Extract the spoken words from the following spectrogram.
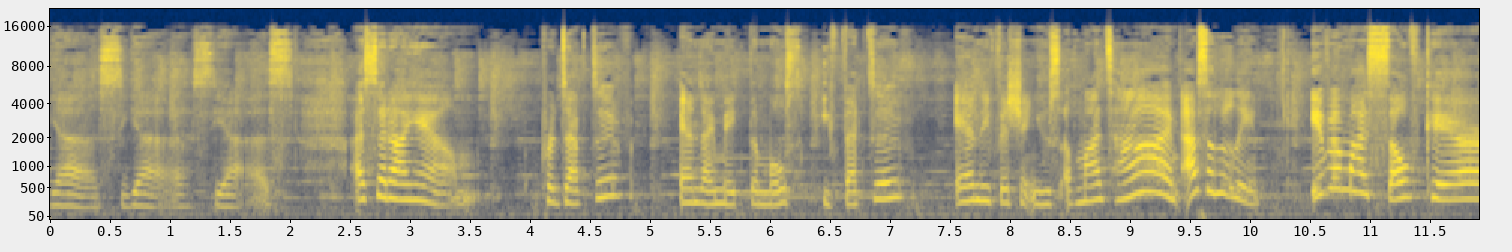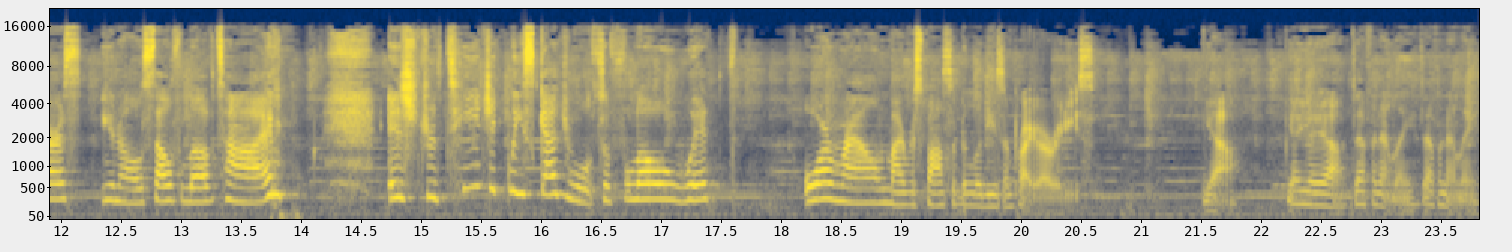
Yes, yes, yes. I said I am productive and I make the most effective and efficient use of my time. Absolutely. Even my self care, you know, self love time is strategically scheduled to flow with or around my responsibilities and priorities. Yeah. Yeah, yeah, yeah. Definitely. Definitely.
